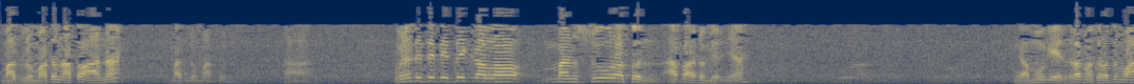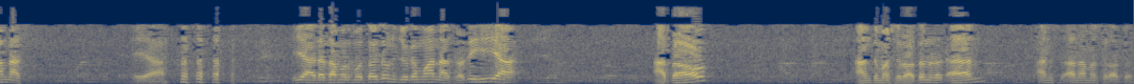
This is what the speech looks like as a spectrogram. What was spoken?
mazlumatun atau anak mazlumatun. Nah. Kemudian titik-titik kalau mansuratun apa domirnya? Enggak mungkin, sebab mansuratun muannas. Iya. Iya, ada tamur buto itu menunjukkan muannas, berarti hiya. Atau antum mansuratun dan ana mansuratun.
